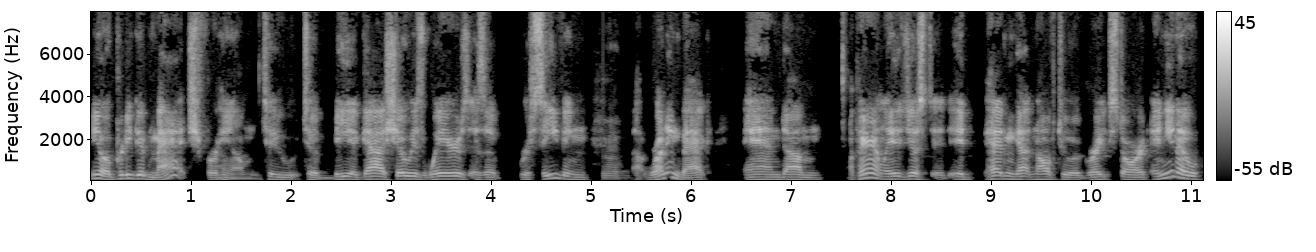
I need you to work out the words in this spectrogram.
you know a pretty good match for him to to be a guy show his wares as a receiving mm. uh, running back and um apparently it just it, it hadn't gotten off to a great start and you know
